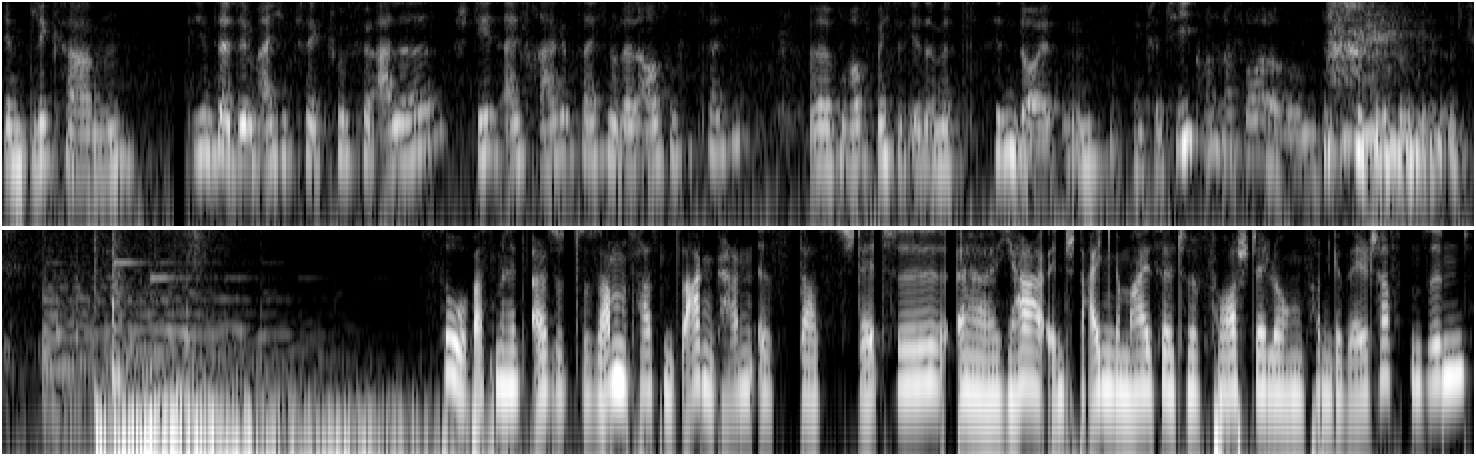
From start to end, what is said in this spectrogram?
im Blick haben. Hinter dem Architektur für alle steht ein Fragezeichen oder ein Ausrufezeichen. Äh, worauf möchtet ihr damit hindeuten? Das ist eine Kritik und eine Forderung. So, was man jetzt also zusammenfassend sagen kann, ist, dass Städte äh, ja in Stein gemeißelte Vorstellungen von Gesellschaften sind.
